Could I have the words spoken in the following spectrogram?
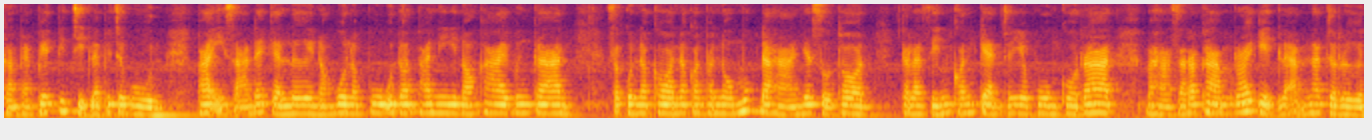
กำแพงเพชรพิจิตรและเพชรบูรณ์ภาคอีสานได้แก่เลยหนองบัวลำพูอุดรธานีหนองคายบึงกาฬสกลนครนครพนมมุกดาหารยโสธรกาฬสิณ์ขอนแก่นชัยภูมิโคราช มหาสารคามร้อยเอ็ดและอำนาจเจริญ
